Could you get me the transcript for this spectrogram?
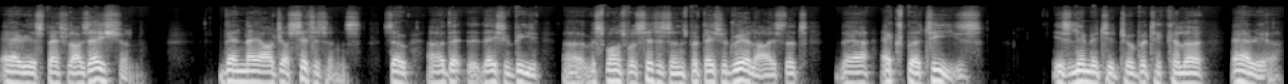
area of specialization, then they are just citizens. So uh, they, they should be uh, responsible citizens, but they should realize that their expertise is limited to a particular area.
